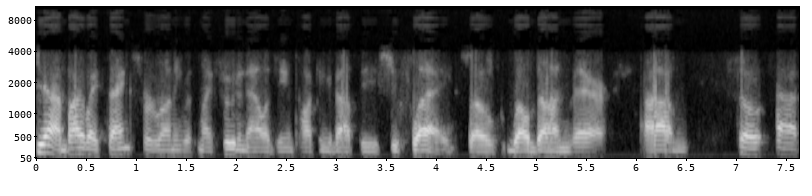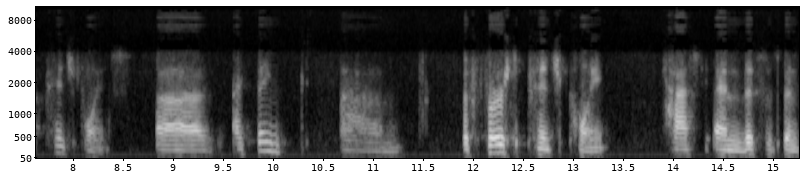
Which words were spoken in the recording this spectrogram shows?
Yeah, and by the way, thanks for running with my food analogy and talking about the souffle. So well done there. Um, so uh, pinch points. Uh, I think um, the first pinch point has, and this has been,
